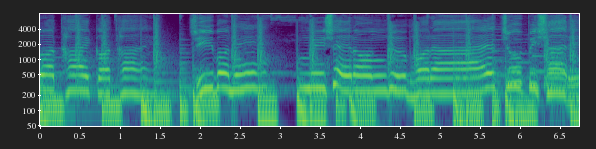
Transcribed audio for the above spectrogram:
কথায় কথায় জীবনে মিশে রঙ ভরায় চুপি সারে।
